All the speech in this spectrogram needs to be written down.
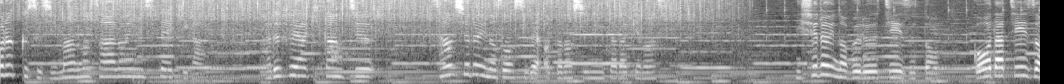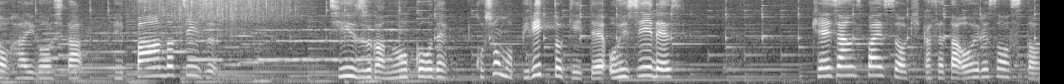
フォルクス自慢のサーロインステーキが春フェア期間中3種類のソースでお楽しみいただけます。2種類のブルーチーズとゴーダチーズを配合したペッパーチーズ。チーズが濃厚で胡椒もピリッと効いて美味しいです。ケージャンスパイスを効かせたオイルソースと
